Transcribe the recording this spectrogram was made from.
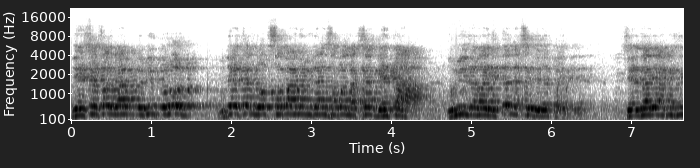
देशाचा व्याप कमी करून उद्याच्या लोकसभा आणि विधानसभा लक्षात घेता तुम्ही जरा इथं लक्ष दिलं पाहिजे. शेजारी अभिजित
